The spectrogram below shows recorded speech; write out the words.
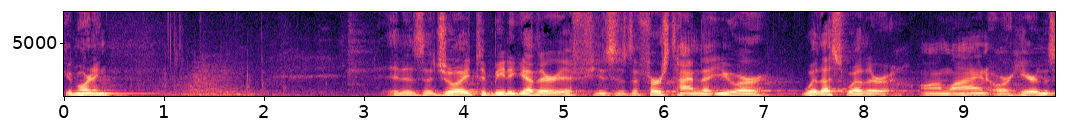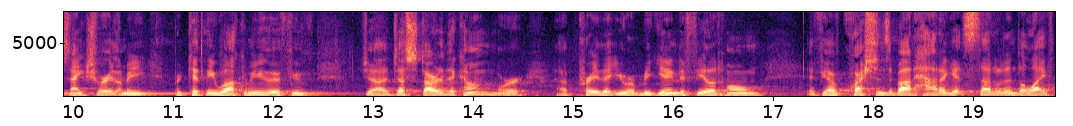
Good morning. It is a joy to be together. If this is the first time that you are with us, whether online or here in the sanctuary, let me particularly welcome you. If you've uh, just started to come, or uh, pray that you are beginning to feel at home. If you have questions about how to get settled into life,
